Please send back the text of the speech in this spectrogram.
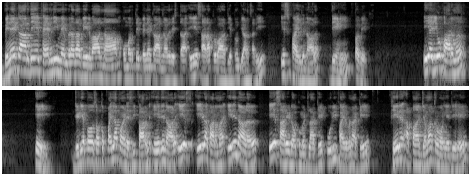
ਬਿਨੈਕਾਰ ਦੇ ਫੈਮਿਲੀ ਮੈਂਬਰਾਂ ਦਾ ਵੇਰਵਾ, ਨਾਮ, ਉਮਰ ਤੇ ਬਿਨੈਕਾਰ ਨਾਲ ਰਿਸ਼ਤਾ, ਇਹ ਸਾਰਾ ਪਰਿਵਾਰ ਦੀ ਆਪਾਂ ਨੂੰ ਜਾਣਕਾਰੀ ਇਸ ਫਾਈਲ ਦੇ ਨਾਲ ਦੇਣੀ ਪਵੇਗੀ। ਇਹ ਹੈ ਜੀ ਉਹ ਫਾਰਮ ਏ ਜਿਹੜੀ ਆਪਾਂ ਉਹ ਸਭ ਤੋਂ ਪਹਿਲਾ ਪੁਆਇੰਟ ਸੀ ਫਾਰਮ ਏ ਦੇ ਨਾਲ, ਇਹ ਇਹ ਜਿਹੜਾ ਫਾਰਮ ਆ, ਇਹਦੇ ਨਾਲ ਇਹ ਸਾਰੇ ਡਾਕੂਮੈਂਟ ਲਾ ਕੇ, ਪੂਰੀ ਫਾਈਲ ਬਣਾ ਕੇ, ਫਿਰ ਆਪਾਂ ਜਮ੍ਹਾਂ ਕਰਵਾਉਣੀ ਹੈ ਜੀ ਇਹ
